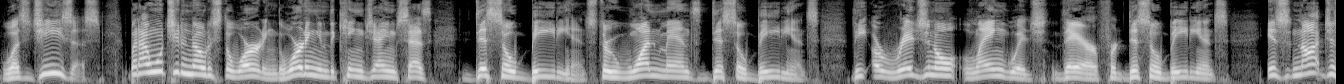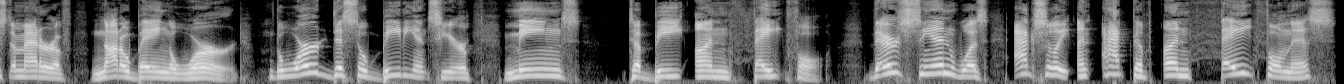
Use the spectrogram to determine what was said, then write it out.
was Jesus. But I want you to notice the wording. The wording in the King James says disobedience, through one man's disobedience. The original language there for disobedience is not just a matter of not obeying a word. The word disobedience here means to be unfaithful. Their sin was actually an act of unfaithfulness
